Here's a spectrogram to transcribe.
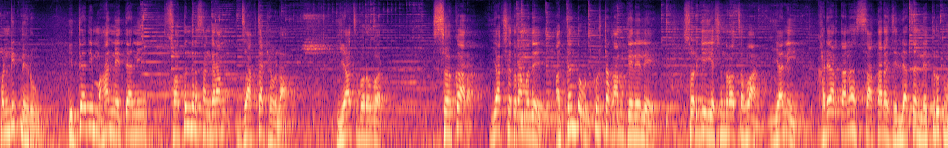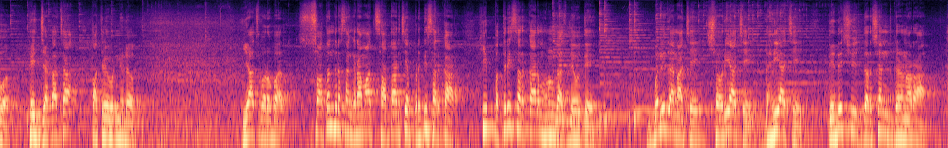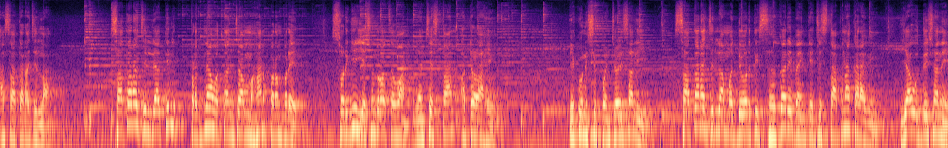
पंडित नेहरू इत्यादी महान नेत्यांनी स्वातंत्र्य संग्राम जागता ठेवला. याचबरोबर सहकार या क्षेत्रामध्ये अत्यंत उत्कृष्ट काम केलेले स्वर्गीय यशवंतराव चव्हाण यांनी खऱ्या अर्थानं सातारा जिल्ह्याचं नेतृत्व हे जगाच्या पातळीवर नेलं. याचबरोबर स्वातंत्र्य संग्रामात सातारचे प्रतिसरकार ही पत्री सरकार म्हणून गाजले होते. बलिदानाचे शौर्याचे धैर्याचे तेदेशी दर्शन घडणारा हा सातारा जिल्हा. सातारा जिल्ह्यातील प्रज्ञावतांच्या महान परंपरेत स्वर्गीय यशवंतराव चव्हाण यांचे स्थान अटळ आहे. एकोणीसशे पंचेचाळीस साली सातारा जिल्हा मध्यवर्ती सहकारी बँकेची स्थापना करावी या उद्देशाने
